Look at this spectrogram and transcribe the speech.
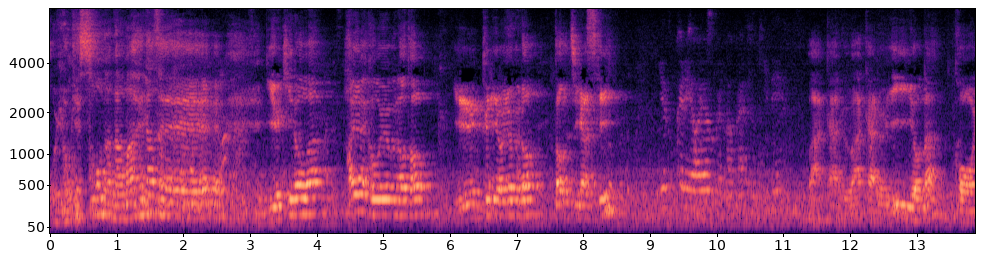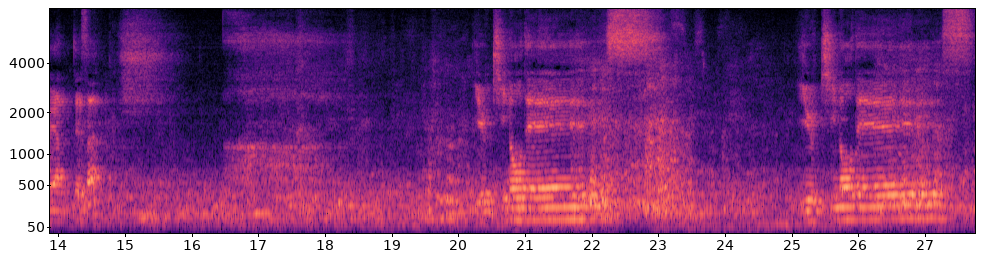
泳げそうな名前だぜ。雪のは早く泳ぐのとゆっくり泳ぐのどっちが好き？す。ゆっくり泳ぐのが好きです。わかるわかる。いいよな。こうやってさあー雪のです。雪のです。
